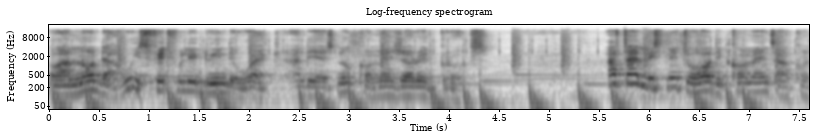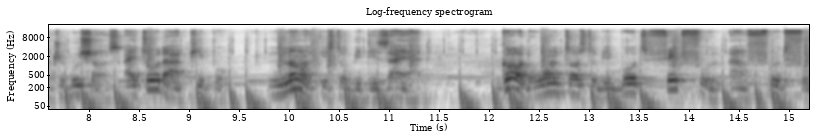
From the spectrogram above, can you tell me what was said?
or another who is faithfully doing the work and there is no commensurate growth? After listening to all the comments and contributions, I told our people none is to be desired. God wants us to be both faithful and fruitful.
